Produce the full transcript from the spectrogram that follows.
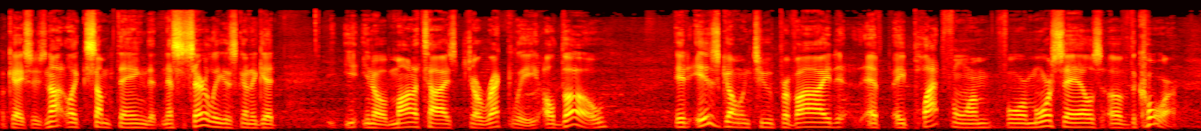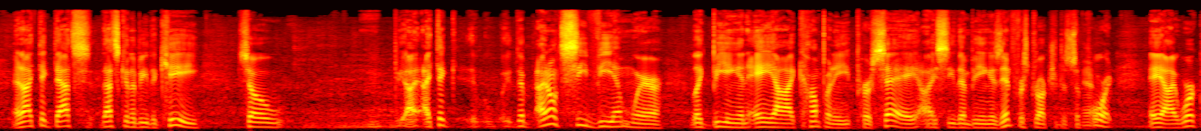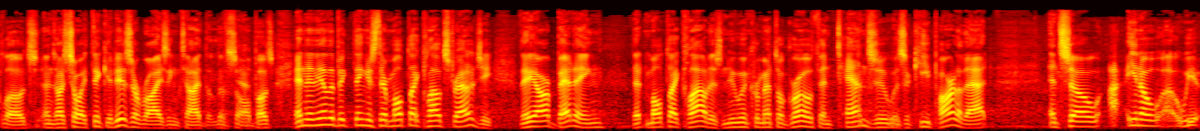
Okay, so he's not like something that necessarily is going to get, you know, monetized directly, although it is going to provide a, a platform for more sales of the core. And I think that's, that's going to be the key. So I, I think the, I don't see VMware like being an AI company per se. I see them being as infrastructure to support AI workloads, and so I think it is a rising tide that lifts all boats. And then the other big thing is their multi-cloud strategy. They are betting that multi-cloud is new incremental growth, and Tanzu is a key part of that. And so, you know, we.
